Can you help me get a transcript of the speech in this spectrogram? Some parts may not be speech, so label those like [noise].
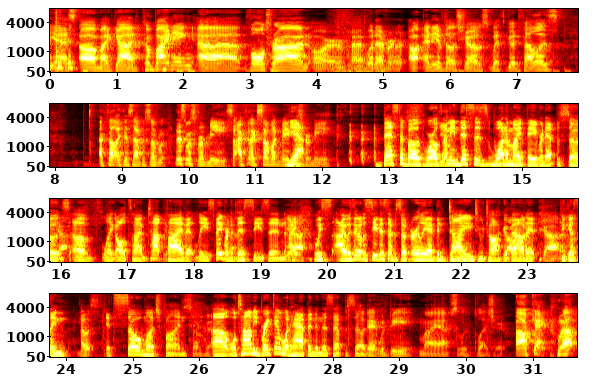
yes. Oh my God. Combining uh, Voltron or uh, whatever, uh, any of those shows with Goodfellas, I felt like this episode. This was for me. So I feel like someone made Yeah. this for me. [laughs] Best of both worlds. I mean, this is one of my favorite episodes Yeah. of like all time, top five at least, favorite of this season. Yeah. I we I was able to see this episode early. I've been dying to talk about Oh it God, because I. I- it's so much fun. So good. Uh, well, Tommy, break down what happened in this episode. It would be my absolute pleasure. Okay, well,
